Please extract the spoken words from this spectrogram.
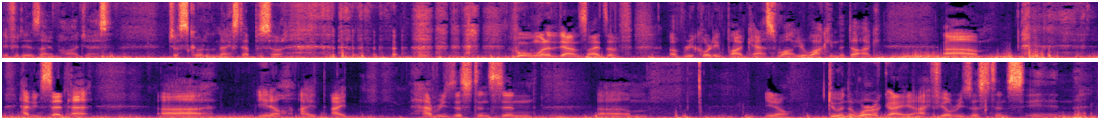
If it is, I apologize. just go to the next episode. One of the downsides of, of recording podcasts while you're walking the dog. Um, having said that, uh, you know, I, I have resistance in, um, you know, doing the work. I, I feel resistance in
